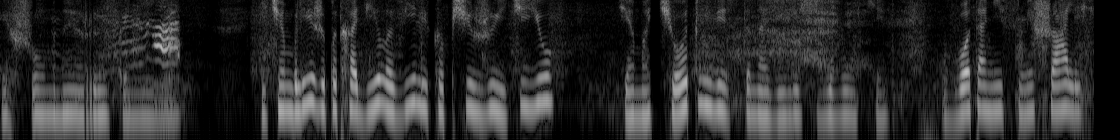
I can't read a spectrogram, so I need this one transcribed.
и шумное рыканье. И чем ближе подходила Вилли к общежитию, тем отчетливее становились звуки. Вот они смешались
